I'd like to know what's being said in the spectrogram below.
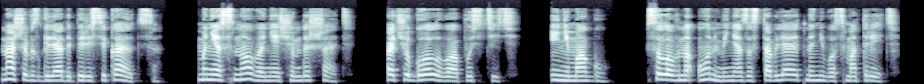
Наши взгляды пересекаются. Мне снова нечем дышать. Хочу голову опустить. И не могу. Словно он меня заставляет на него смотреть.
